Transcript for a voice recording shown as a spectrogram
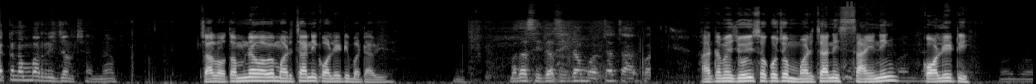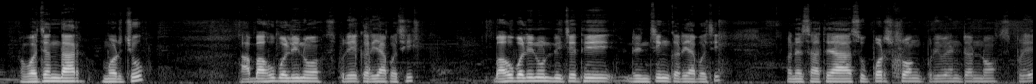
એક નંબર રિઝલ્ટ છે એમને ચાલો તમને હવે મરચાની ક્વોલિટી બતાવીએ. બધા સીધા સીધા મરચા ચાર પાંચ. આ તમે જોઈ શકો છો મરચાની શાઇનિંગ ક્વોલિટી વજનદાર મરચું. આ બાહુબલીનો સ્પ્રે કર્યા પછી બાહુબલીનું નીચેથી રિન્ચિંગ કર્યા પછી અને સાથે આ સુપર સ્ટ્રોંગ પ્રિવેન્ટરનો સ્પ્રે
